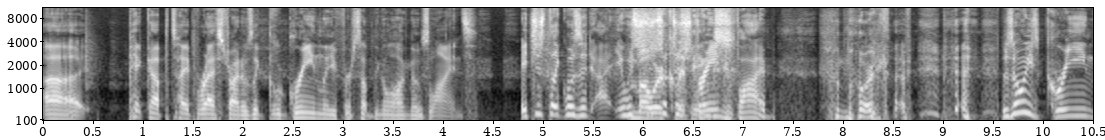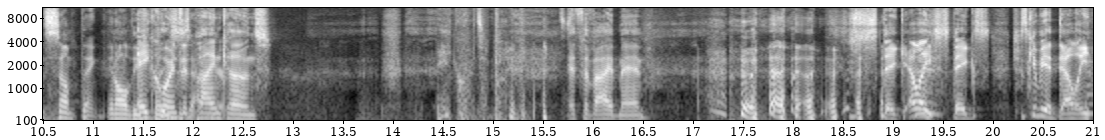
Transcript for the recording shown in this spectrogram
uh pickup type restaurant. It was like Gr- Greenleaf or something along those lines. It just like was it it was Mower just such a strange vibe. Mower clip. There's always green something in all these Acorns and pine here. cones. Acorns and pine cones. It's the vibe, man. Steak. LA steaks. Just give me a deli.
